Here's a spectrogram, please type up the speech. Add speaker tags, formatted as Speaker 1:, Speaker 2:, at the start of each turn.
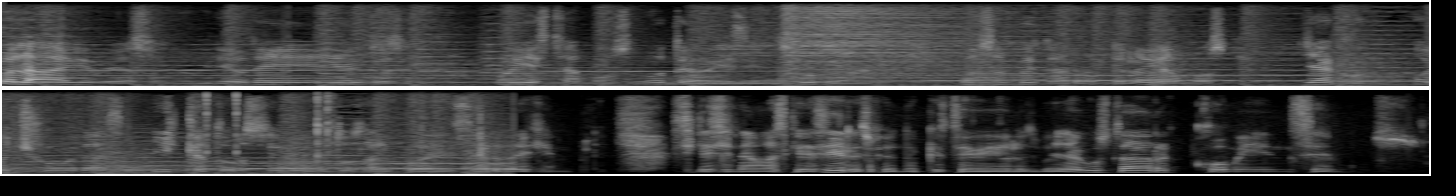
Speaker 1: Hola bienvenidos a un nuevo video de El Hoy estamos otra vez en Survival. Vamos a empezar donde lo dejamos ya con 8 horas y 14 minutos al parecer de gameplay. Así que sin nada más que decir, espero que este video les vaya a gustar, comencemos.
